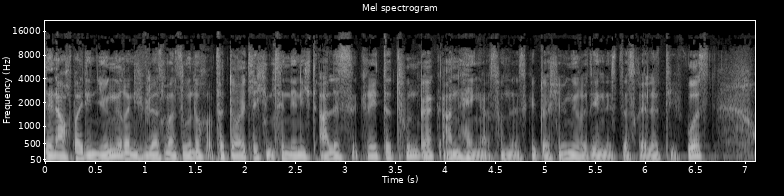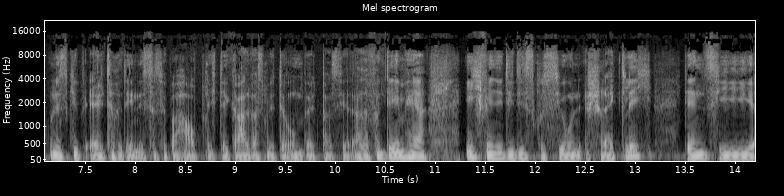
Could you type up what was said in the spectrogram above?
Denn auch bei den Jüngeren, ich will das mal so noch verdeutlichen, sind ja nicht alles Greta Thunberg-Anhänger, sondern es gibt auch Jüngere, denen ist das relativ Wurst und es gibt Ältere, denen ist das überhaupt nicht egal, was mit der Umwelt passiert. Also von dem her, ich finde die Diskussion schrecklich, denn sie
